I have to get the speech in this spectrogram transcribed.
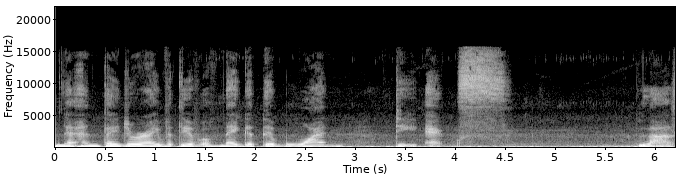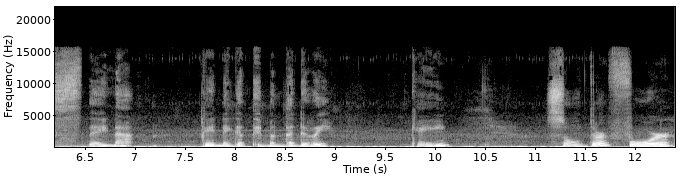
the antiderivative of negative 1 dx plus day na. Kay negative ang okay. So therefore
